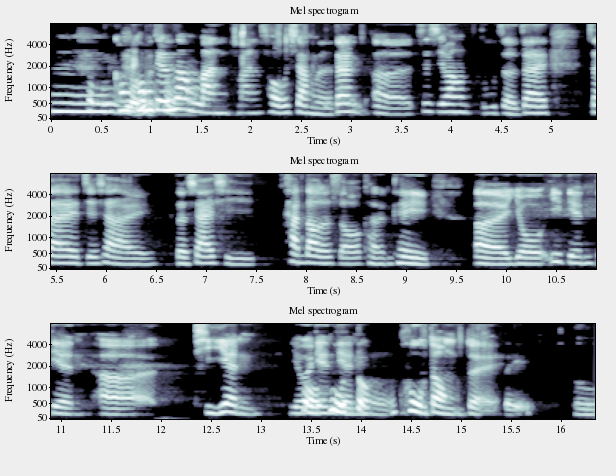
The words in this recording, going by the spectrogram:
嗯，空空间上蛮蛮抽象的，但呃，是希望读者在在接下来的下一期看到的时候，可能可以呃有一点点呃体验，有一点点互动，对。对，哦，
